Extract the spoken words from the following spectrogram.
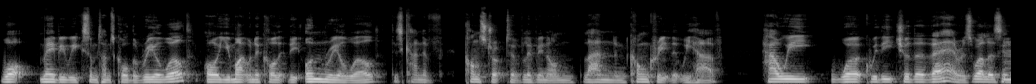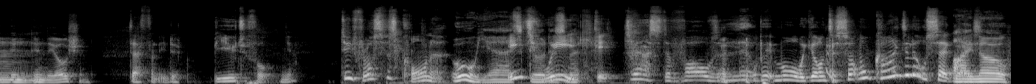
what maybe we sometimes call the real world, or you might want to call it the unreal world. This kind of construct of living on land and concrete that we have, how we work with each other there as well as in, in, mm. in the ocean. Definitely do. Beautiful. Yeah. Dude, Philosopher's Corner. Oh yeah, it's Each good, week, isn't it? it? just evolves a little bit more. We go on to some, all kinds of little segues. I know.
